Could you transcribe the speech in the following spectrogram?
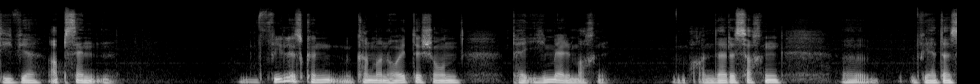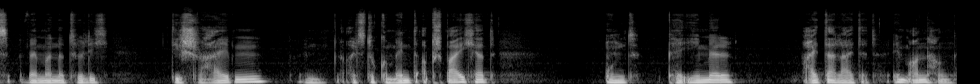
die wir absenden. Vieles können, kann man heute schon per E-Mail machen. Andere Sachen äh, wäre das, wenn man natürlich die Schreiben als Dokument abspeichert und per E-Mail weiterleitet im Anhang.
